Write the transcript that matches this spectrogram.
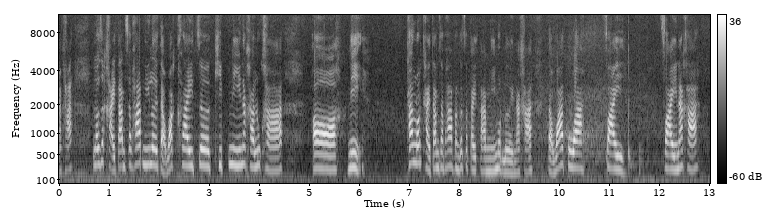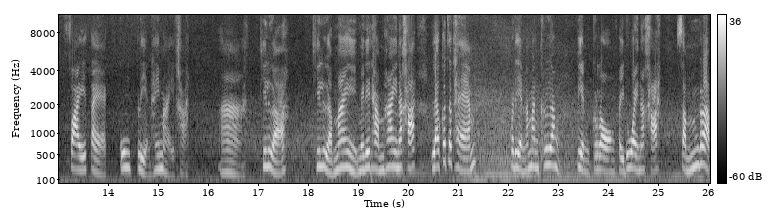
นะคะ เราจะขายตามสภาพนี้เลย แต่ว่าใครเจอคลิปนี้นะคะ ลูกค้าเอ่อนี่ ถ้ารถขายตามสภาพมันก็จะไปตามนี้หมดเลยนะคะ แต่ว่าตัวไฟไฟนะคะ ไฟแตกกุ้งเปลี่ยนให้ใหม่ค่ะ อ่า ที่เหลือที่เหลือไม่ไม่ได้ทำให้นะคะ แล้วก็จะแถมเปลี่ยนน้ำมันเครื่องเปลี่ยนกรองไปด้วยนะคะสำหรับ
